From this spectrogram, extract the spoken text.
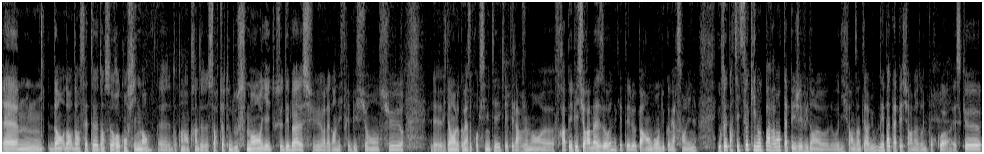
Euh, dans, dans, dans, cette, dans ce reconfinement euh, dont on est en train de sortir tout doucement, il y a eu tout ce débat sur la grande distribution, sur évidemment le commerce de proximité qui a été largement euh, frappé, puis sur Amazon qui était le parangon du commerce en ligne. Et vous faites partie de ceux qui n'ont pas vraiment tapé. J'ai vu dans, vos différentes interviews, vous n'avez pas tapé sur Amazon. Pourquoi? Est-ce que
